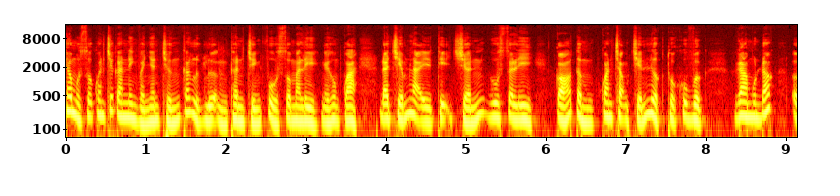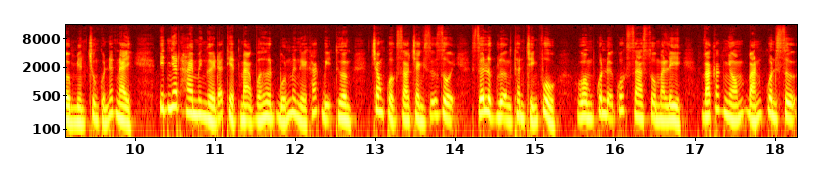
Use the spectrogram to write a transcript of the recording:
Theo một số quan chức an ninh và nhân chứng, các lực lượng thân chính phủ Somali ngày hôm qua đã chiếm lại thị trấn Gusali có tầm quan trọng chiến lược thuộc khu vực Gamundok ở miền trung của nước này. Ít nhất 20 người đã thiệt mạng và hơn 40 người khác bị thương trong cuộc giao tranh dữ dội giữa lực lượng thân chính phủ gồm quân đội quốc gia Somali và các nhóm bán quân sự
